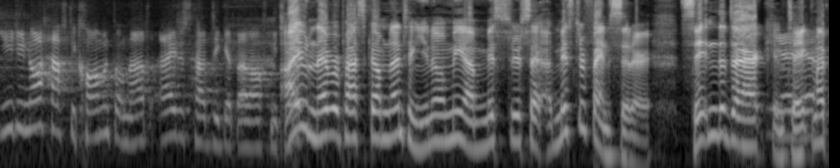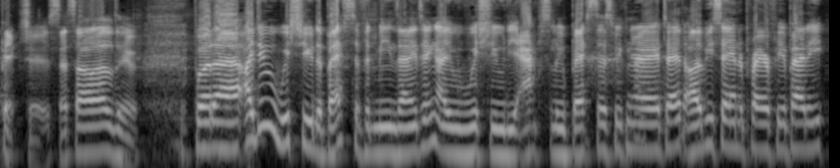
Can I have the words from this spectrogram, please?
You do not have to comment on that. I just had to get that off me. I will never pass commenting. You know me. I'm Mister Se- Mister Fence Sitter. Sit in the dark and Yeah, take yeah. my pictures. That's all I'll do. But uh, I do wish you the best if it means anything. I wish you the absolute best this week in your head. Ted. I'll be saying a prayer for you, Paddy.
